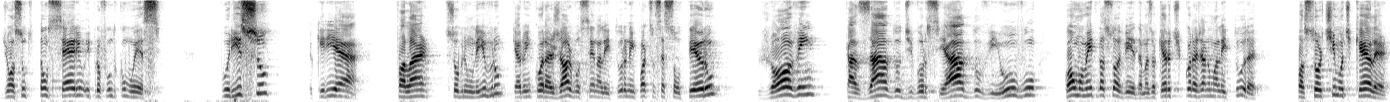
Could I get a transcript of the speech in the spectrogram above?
de um assunto tão sério e profundo como esse. Por isso, eu queria falar sobre um livro, quero encorajar você na leitura, não importa se você é solteiro, jovem, casado, divorciado, viúvo, qual o momento da sua vida, mas eu quero te encorajar numa leitura. Pastor Timothy Keller,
